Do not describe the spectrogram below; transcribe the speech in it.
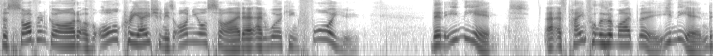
the sovereign God of all creation is on your side and working for you, then in the end, as painful as it might be, in the end,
